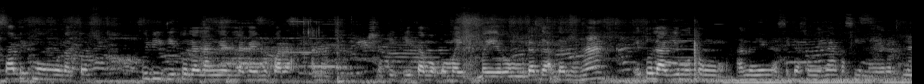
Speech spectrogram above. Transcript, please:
sabit mo muna to. Pwede dito na lang yan, lagay mo para, ano, nakikita mo kung may mayroong daga, ganun, ha? Ito, lagi mo tong, ano yan, asikasuhin ha, kasi mahirap na.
